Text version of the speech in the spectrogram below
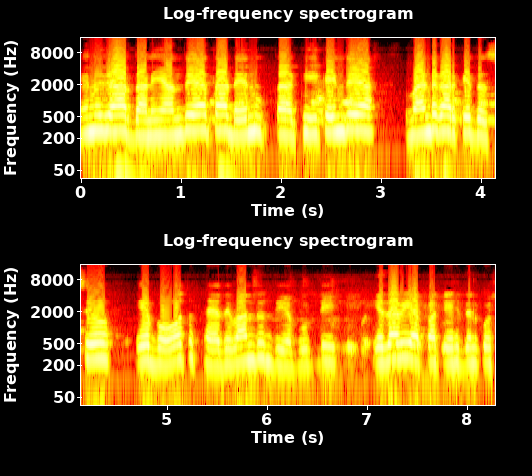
ਇਹਨੂੰ ਹਜ਼ਾਰਦਾਨੀ ਆਂਦੇ ਆ, ਤੁਹਾਡੇ ਨੂੰ ਤਾਂ ਕੀ ਕਹਿੰਦੇ ਆ? ਕਮੈਂਟ ਕਰਕੇ ਦੱਸਿਓ, ਇਹ ਬਹੁਤ ਫਾਇਦੇਮੰਦ ਹੁੰਦੀ ਆ ਬੂਟੀ। ਇਹਦਾ ਵੀ ਆਪਾਂ ਕਿਸੇ ਦਿਨ ਕੁਝ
